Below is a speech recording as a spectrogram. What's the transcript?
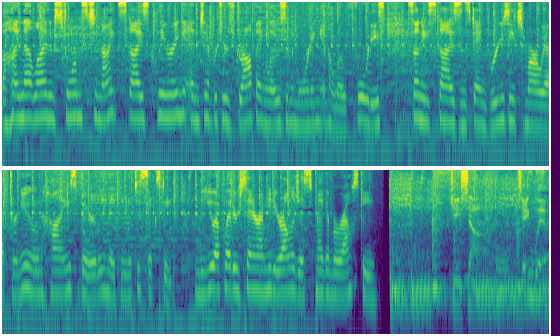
Behind that line of storms tonight, skies clearing and temperatures dropping, lows in the morning in the low 40s. Sunny skies and staying breezy tomorrow afternoon, highs barely making it to 60. From the UF Weather Center, I'm meteorologist Megan Borowski. Keyshawn, J. Will,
